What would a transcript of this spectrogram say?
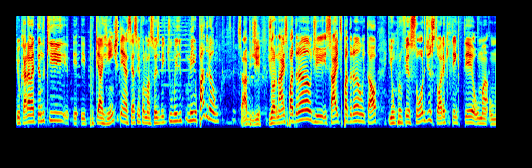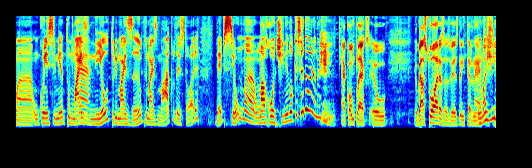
E o cara vai tendo que. e- e- porque a gente tem acesso a informações meio que de um meio, meio padrão. Sabe? De jornais padrão, de sites padrão e tal. E um professor de história que tem que ter uma, uma- um conhecimento mais É. neutro e mais amplo e mais macro da história, deve ser uma, uma rotina enlouquecedora, né? É complexo. Eu, eu gasto horas, às vezes, na internet. Eu imagino,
